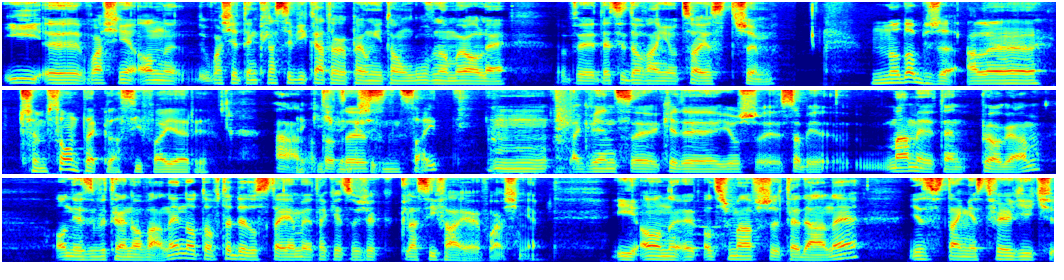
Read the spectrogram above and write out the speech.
i y, właśnie on, właśnie ten klasyfikator pełni tą główną rolę w decydowaniu, co jest czym. No dobrze, ale czym są te classifiery? A, no Jakiś no to, to jest insight? Mm, tak więc, y, kiedy już y, sobie mamy ten program, on jest wytrenowany, no to wtedy dostajemy takie coś jak classifier właśnie. I on, y, otrzymawszy te dane, jest w stanie stwierdzić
